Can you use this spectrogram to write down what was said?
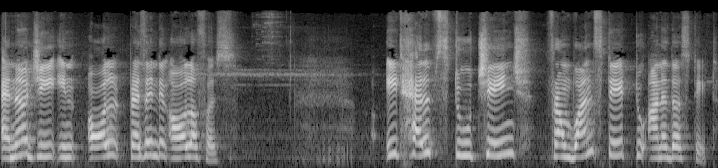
energy in all present in all of us. It helps to change from one state to another state.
